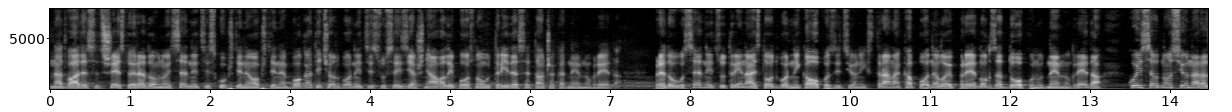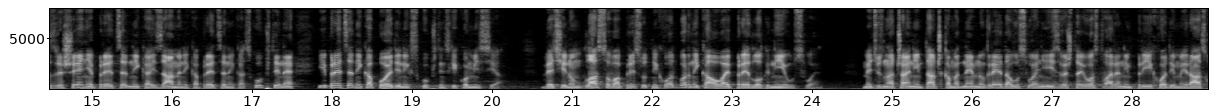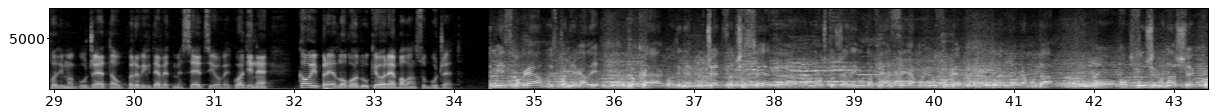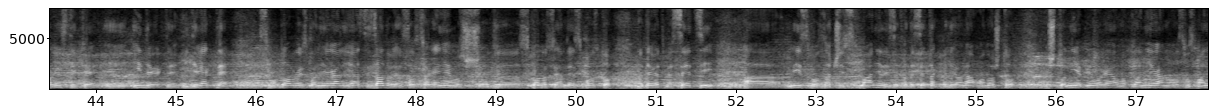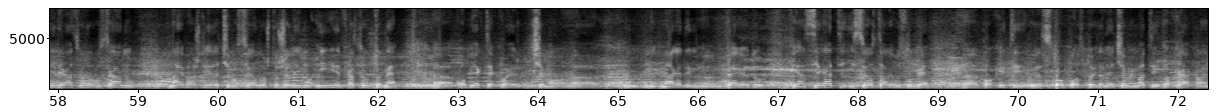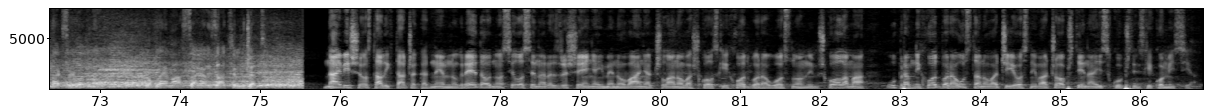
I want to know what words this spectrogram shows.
Na 26. redovnoj sednici Skupštine opštine Bogatić odbornici su se izjašnjavali po osnovu 30 tačaka dnevnog reda. Pred ovu sednicu 13 odbornika opozicijonih stranaka podnelo je predlog za dopunu dnevnog reda koji se odnosio na razrešenje predsjednika i zamenika predsjednika Skupštine i predsjednika pojedinih skupštinskih komisija. Većinom glasova prisutnih odbornika ovaj predlog nije usvojen. Među značajnim tačkama dnevnog reda usvojen je izveštaj o ostvarenim prihodima i rashodima budžeta u prvih devet meseci ove godine, kao i predlog odluke o rebalansu budžeta. Mi smo realno isplanirali do kraja godine budžet, znači sve e, ono što želimo da finansiramo i usluge koje moramo da obslužimo naše korisnike i indirektne i direktne smo dobro isplanirali. Ja se zadovoljan sa ostvarenjem od eh, skoro 70% na 9 meseci, a mi smo znači smanjili za 20 miliona ono što što nije bilo realno planirano, ali smo smanjili rashodovnu stranu. Najvažnije je da ćemo sve ono što želimo i infrastrukturne eh, objekte koje ćemo eh, u narednim periodu finansirati i sve ostale usluge pokriti 100% i da nećemo imati do kraja kalendarske godine problema sa realizacijom budžeta. Najviše ostalih tačaka dnevnog reda odnosilo se na razrešenja imenovanja članova školskih odbora u osnovnim školama, upravnih odbora ustanova čiji je osnivač opština i skupštinskih komisija.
